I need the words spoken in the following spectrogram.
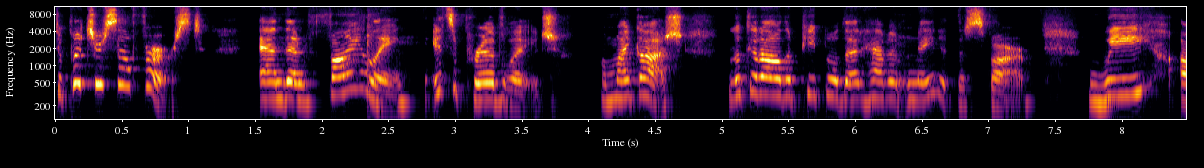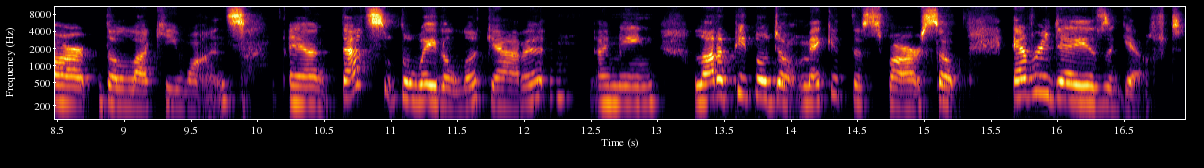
to put yourself first. And then finally, it's a privilege oh my gosh, look at all the people that haven't made it this far. We are the lucky ones. And that's the way to look at it. I mean, a lot of people don't make it this far. So every day is a gift.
